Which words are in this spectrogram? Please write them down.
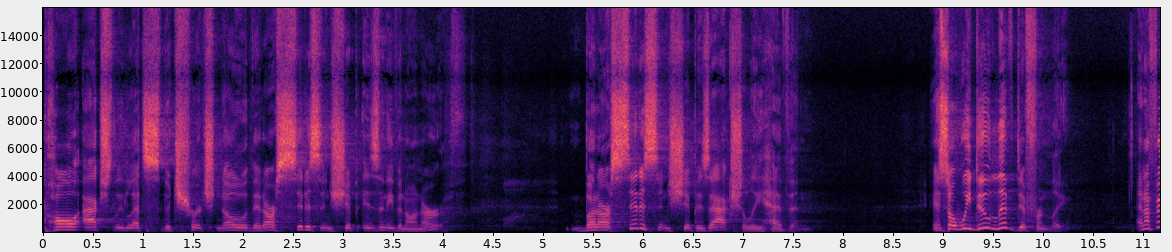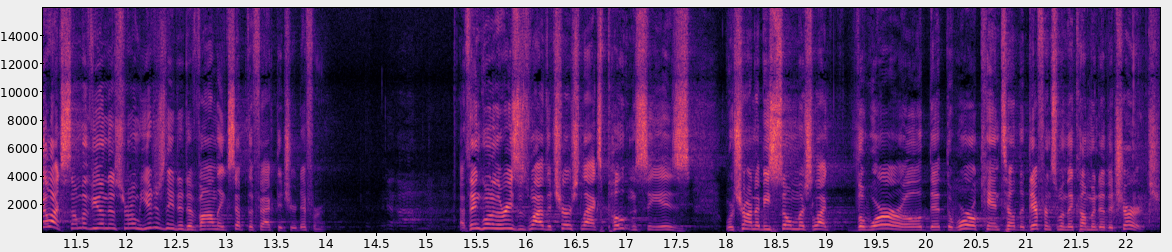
Paul actually lets the church know that our citizenship isn't even on earth, but our citizenship is actually heaven. And so we do live differently. And I feel like some of you in this room, you just need to divinely accept the fact that you're different. I think one of the reasons why the church lacks potency is we're trying to be so much like the world that the world can't tell the difference when they come into the church.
